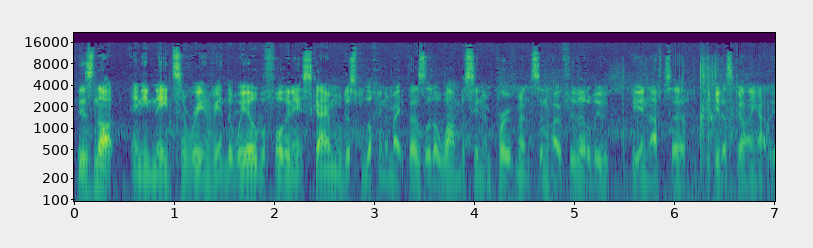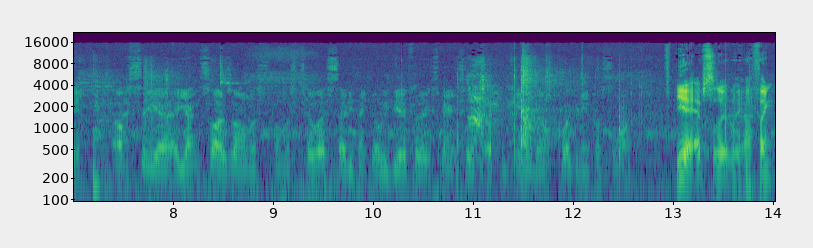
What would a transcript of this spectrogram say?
there's not any need to reinvent the wheel before the next game. We'll just looking to make those little 1% improvements and hopefully that'll be, be enough to, to get us going out there obviously uh, a young side as well on this, on this tour, so do you think they'll be better for the experience of, of continuing but not quite getting across the line? Yeah, absolutely. I think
